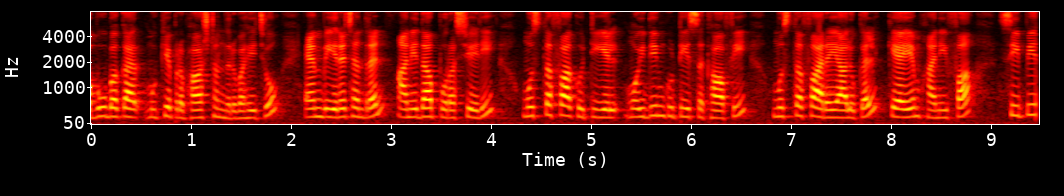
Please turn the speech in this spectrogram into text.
അബൂബക്കർ മുഖ്യപ്രഭാഷണം നിർവഹിച്ചു. M Veerachandran Anitha Purassery Musthafa Kuttiyil Moideenkutty Sakhafi Musthafa Rayalukkal K M Haneefa C P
